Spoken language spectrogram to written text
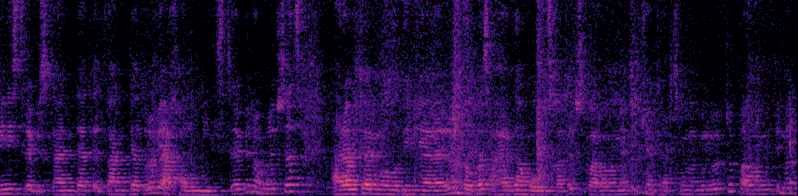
მინისტრების კანდიდატურები, ახალი მინისტრები, რომლებსაც არავითარი მოლოდინი არ არის, რომ დობას არ გამოუცხადებს პარლამენტი, ჩვენ თარწმუნებული ვართ, რომ პარლამენტი მათ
